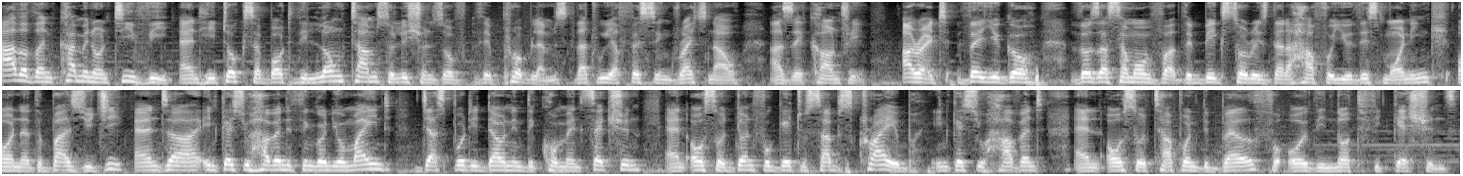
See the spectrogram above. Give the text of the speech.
other than coming on TV and he talks about the long-term solutions of the problems that we are facing right now as a country. All right, there you go. Those are some of uh, the big stories that I have for you this morning on uh, the Buzz UG. And uh, in case you have anything on your mind, just put it down in the comment section. And also don't forget to subscribe in case you haven't, and also tap on the bell for all the notifications.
